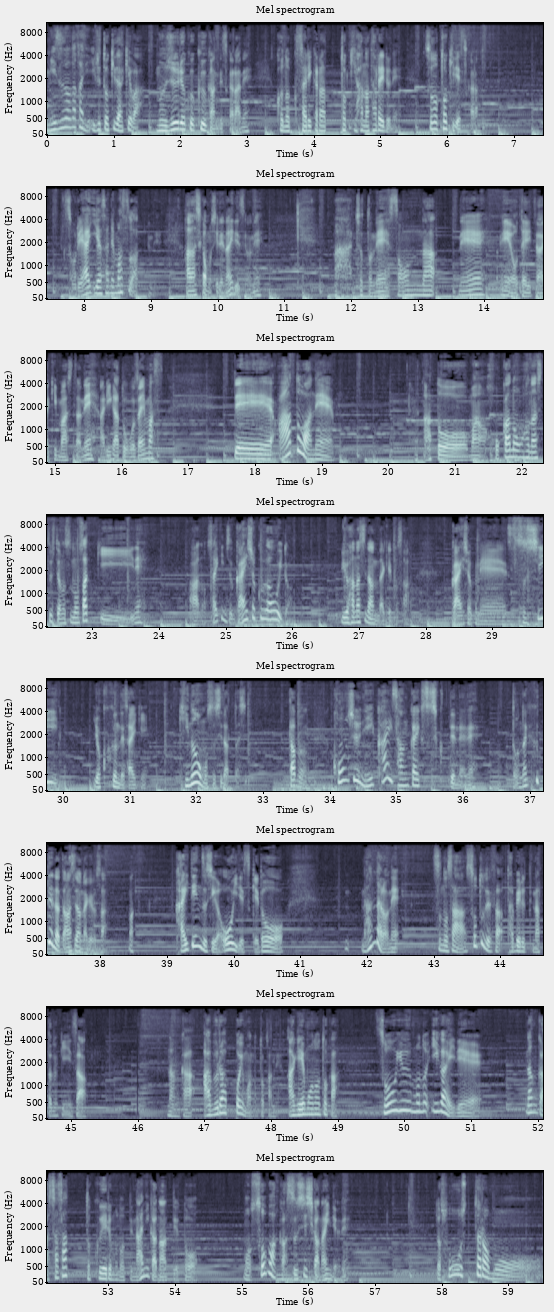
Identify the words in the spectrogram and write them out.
水の中にいる時だけは無重力空間ですからね、この鎖から解き放たれるね、その時ですから。そりゃ癒されますわってね、話かもしれないですよね。まあ、ちょっとね、そんな、ね、えー、お便りいただきましたね。ありがとうございます。で、あとはね、あと、まあ、他のお話としても、そのさっきね、あの、最近ちょっと外食が多いという話なんだけどさ、外食ね、寿司よく食うんで最近。昨日も寿司だったし。多分、今週2回3回寿司食ってんだよね。どんだけ食ってんだって話なんだけどさ。まあ、回転寿司が多いですけど、なんだろうね。そのさ、外でさ、食べるってなった時にさ、なんか油っぽいものとかね、揚げ物とか、そういうもの以外で、なんかささっと食えるものって何かなっていうと、もう蕎麦か寿司しかないんだよね。だそうしたらも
